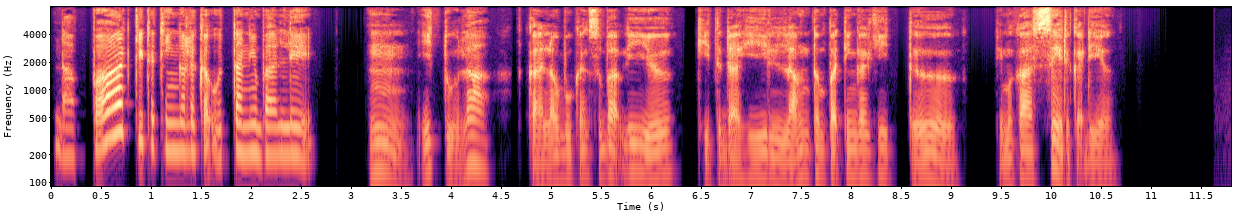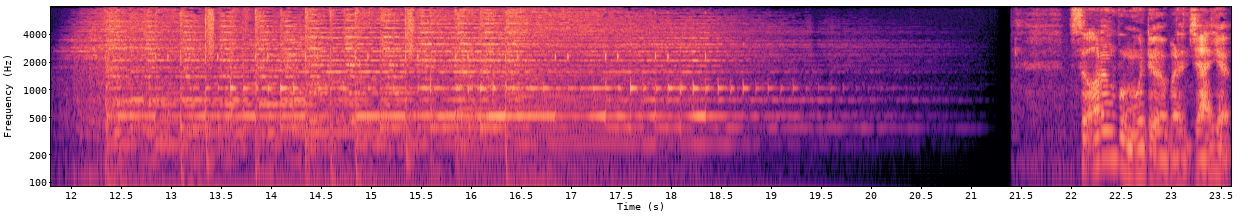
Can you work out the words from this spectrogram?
Dapat kita tinggal dekat hutan ni balik. Hmm, itulah. Kalau bukan sebab dia, kita dah hilang tempat tinggal kita. Terima kasih dekat dia. Seorang pemuda berjaya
